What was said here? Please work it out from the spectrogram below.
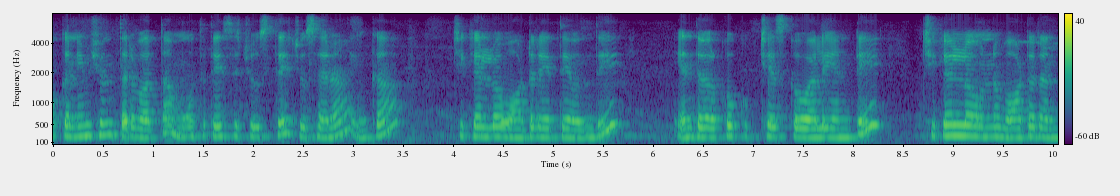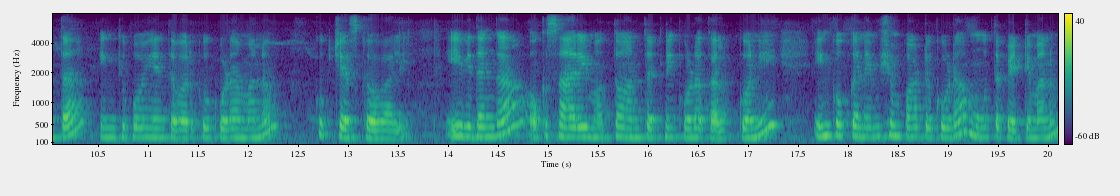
ఒక నిమిషం తర్వాత మూత తీసి చూస్తే చూసారా? ఇంకా చికెన్లో వాటర్ అయితే ఉంది. ఎంతవరకు కుక్ చేసుకోవాలి అంటే చికెన్లో ఉన్న వాటర్ అంతా ఇంకిపోయేంత వరకు కూడా మనం కుక్ చేసుకోవాలి. ఈ విధంగా ఒకసారి మొత్తం అంతటిని కూడా కలుపుకొని ఇంకొక నిమిషం పాటు కూడా మూత పెట్టి మనం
